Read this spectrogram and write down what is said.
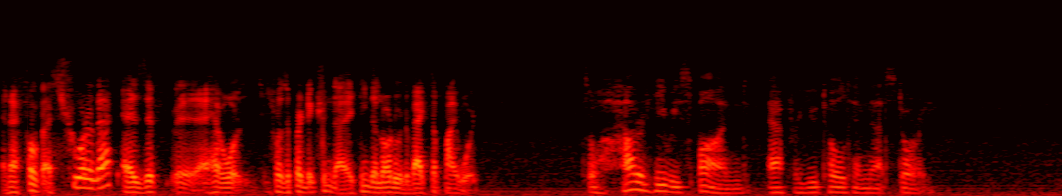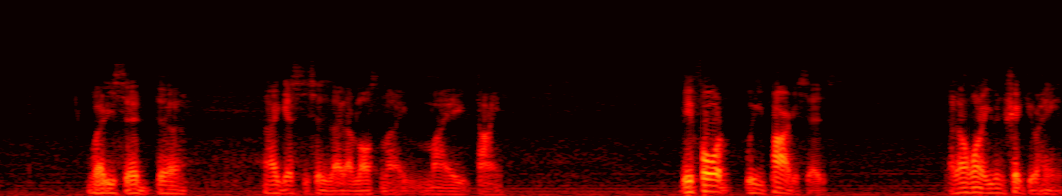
And I felt as sure of that as if uh, I have, it was a prediction that I think the Lord would have backed up my word. So how did he respond after you told him that story? Well, he said, uh, I guess he says that I've lost my, my time. Before we part, he says, I don't want to even shake your hand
